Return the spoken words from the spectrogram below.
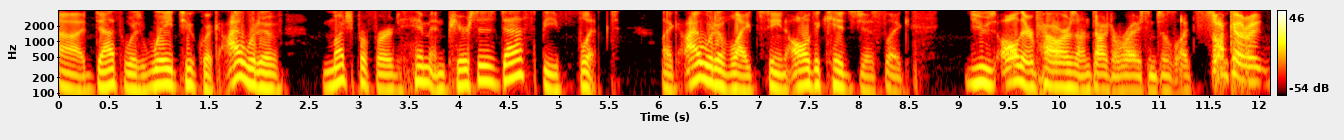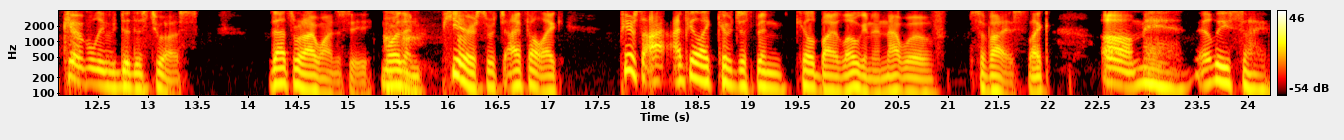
uh, death was way too quick. I would have much preferred him and Pierce's deaths be flipped. Like I would have liked seeing all the kids just like use all their powers on Dr. Rice and just like suck it. I can't believe he did this to us. That's what I wanted to see more than Pierce, which I felt like Pierce. I, I feel like could have just been killed by Logan and that would have sufficed. Like, oh man, at least I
